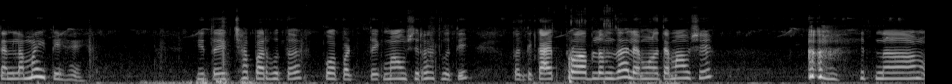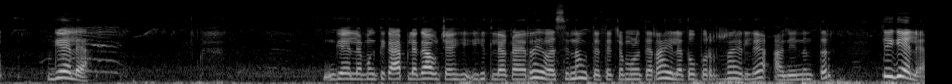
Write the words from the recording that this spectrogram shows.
त्यांना माहिती आहे. इथं एक छापार होतं कोपाट एक मावशी राहत होती. पण ती काय प्रॉब्लेम झाल्यामुळं त्या मावशी इथनं गेल्या. गेल्या मग ते काय आपल्या गावच्या हि- इथल्या काय रहिवासी नव्हत्या त्याच्यामुळे त्या राहिल्या तोपर्यंत राहिल्या आणि नंतर ती गेल्या.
